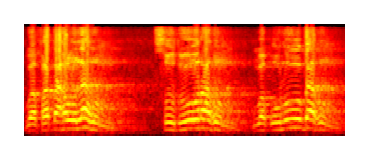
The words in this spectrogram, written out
Wa fatahu lahum. Sudurahum. Wa qulubahum.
